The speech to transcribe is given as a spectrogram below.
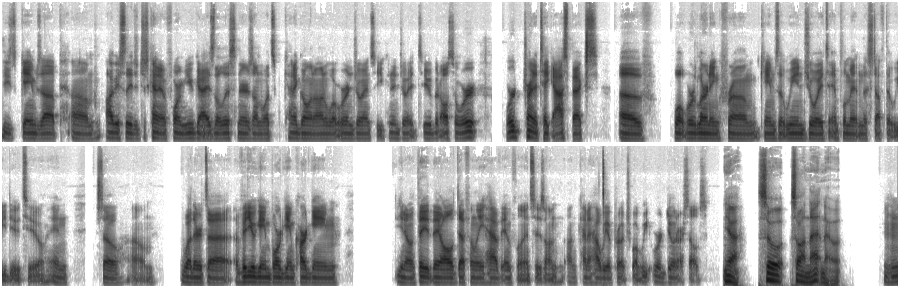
these games up um obviously to just kind of inform you guys the listeners on what's kind of going on what we're enjoying so you can enjoy it too but also we're we're trying to take aspects of what we're learning from games that we enjoy to implement in the stuff that we do too and so um whether it's a, a video game board game card game you know they they all definitely have influences on on kind of how we approach what we, we're doing ourselves yeah. So so on that note, hmm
